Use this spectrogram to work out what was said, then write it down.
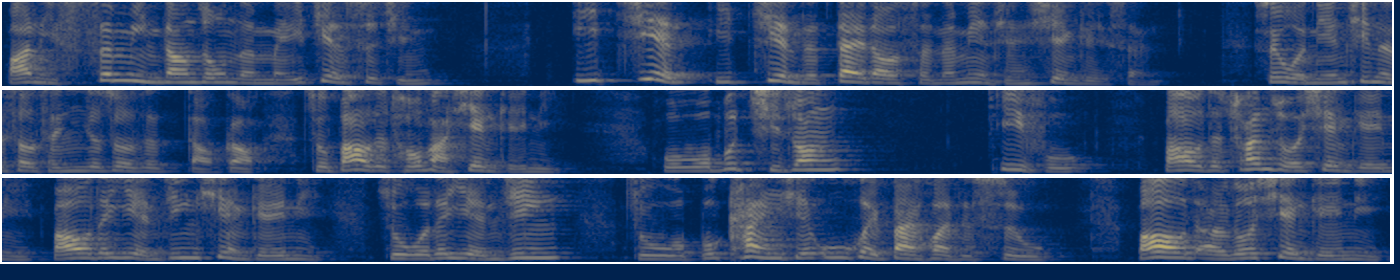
把你生命当中的每一件事情，一件一件的带到神的面前献给神。所以我年轻的时候曾经就做着祷告：主把我的头发献给你，我我不奇装异服。把我的穿着献给你，把我的眼睛献给你，主我的眼睛，主我不看一些污秽败坏的事物；把我的耳朵献给你，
